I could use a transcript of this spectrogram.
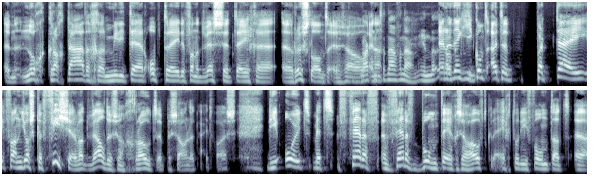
een nog krachtdadiger militair optreden van het Westen tegen uh, Rusland en zo. Waar en komt dat nou vandaan? In, en dan denk je, je komt uit de partij van Joske Fischer, wat wel dus een grote persoonlijkheid was, die ooit met verf een verfbom tegen zijn hoofd kreeg toen hij vond dat uh,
